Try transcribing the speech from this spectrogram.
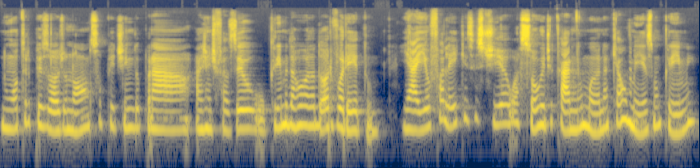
num outro episódio nosso pedindo para a gente fazer o crime da Rua do Arvoredo. E aí eu falei que existia o açougue de carne humana, que é o mesmo crime,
